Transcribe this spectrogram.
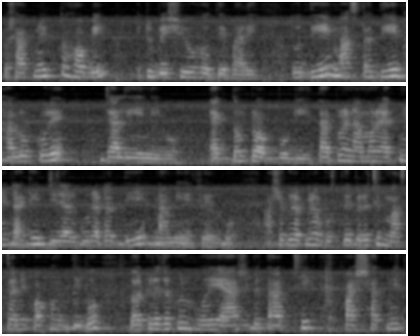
তো সাত মিনিট তো হবেই, একটু বেশিও হতে পারে। তো দিয়ে মাছটা দিয়ে ভালো করে জ্বালিয়ে নিব। একদম টক বগিয়ে তারপরে নামানোর এক মিনিট আগে জিরার গুঁড়াটা দিয়ে নামিয়ে ফেলব। আশা করি আপনারা বুঝতে পেরেছেন মাছটা আমি কখন দিব। তরকারিটা যখন হয়ে আসবে তার ঠিক পাঁচ সাত মিনিট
